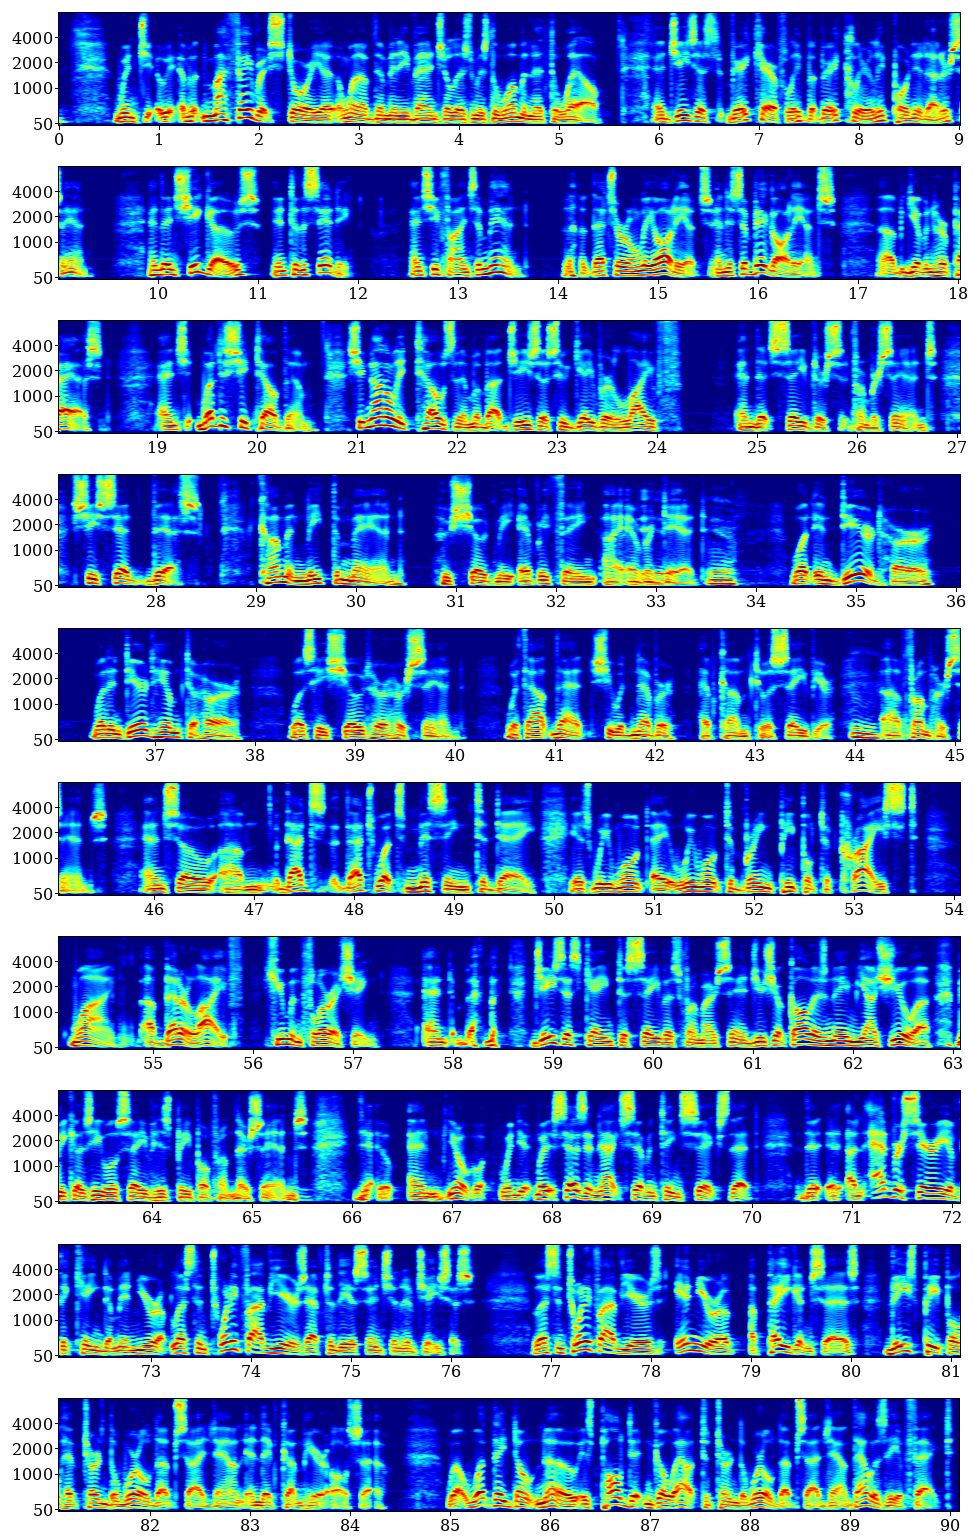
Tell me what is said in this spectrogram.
Mm-hmm. When my favorite story, uh, one of them in evangelism, is the woman at the well. And Jesus very carefully but very clearly pointed out her sin. And then she goes into the city and she finds the men. That's her only audience, and it's a big audience, uh, given her past. And she, what does she tell them? She not only tells them about Jesus who gave her life and that saved her from her sins, she said this Come and meet the man who showed me everything I, I ever did. did. Yeah. What endeared her, what endeared him to her, was he showed her her sin. Without that, she would never have come to a Savior mm. uh, from her sins, and so um, that's that's what's missing today. Is we want a we want to bring people to Christ. Why a better life, human flourishing, and Jesus came to save us from our sins. You shall call his name Yeshua because he will save his people from their sins. And you know when, you, when it says in Acts 17:6 that the, an adversary of the kingdom in Europe, less than 25 years after the ascension of Jesus, Less than 25 years in Europe, a pagan says, these people have turned the world upside down and they've come here also. Well, what they don't know is Paul didn't go out to turn the world upside down. That was the effect.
